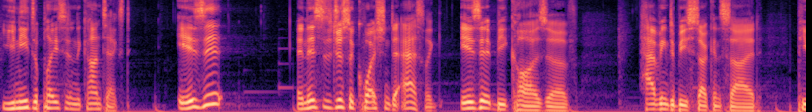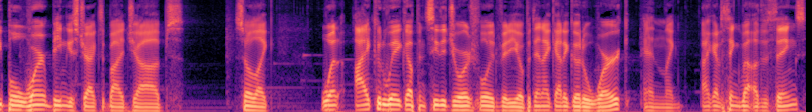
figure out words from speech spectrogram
You need to place it into context. Is it and this is just a question to ask like is it because of having to be stuck inside people weren't being distracted by jobs so like what i could wake up and see the george floyd video but then i got to go to work and like i got to think about other things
